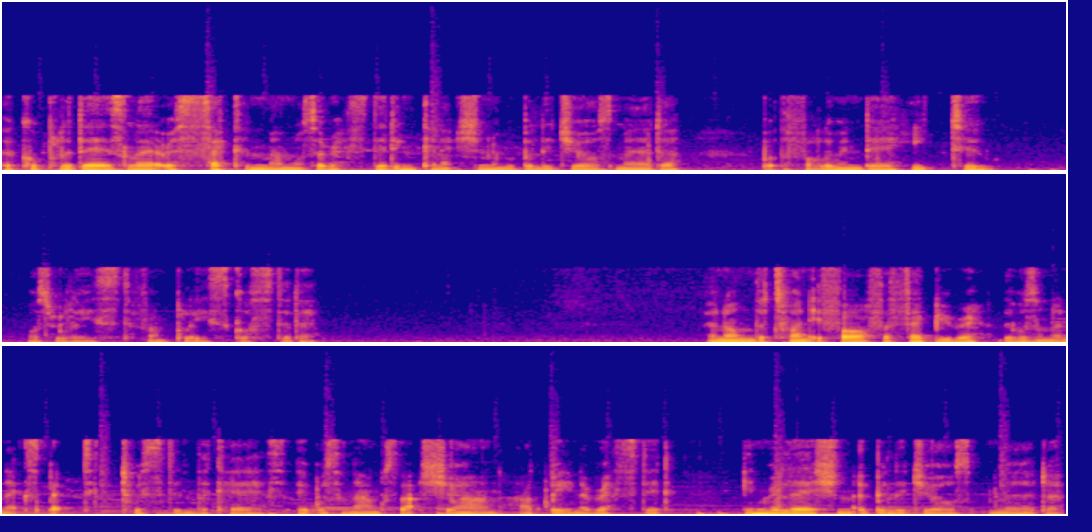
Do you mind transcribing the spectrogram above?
A couple of days later, a second man was arrested in connection with Billie Jo's murder, but the following day he too was released from police custody. And on the 24th of February, there was an unexpected twist in the case. It was announced that Sion had been arrested in relation to Billie Jo's murder.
